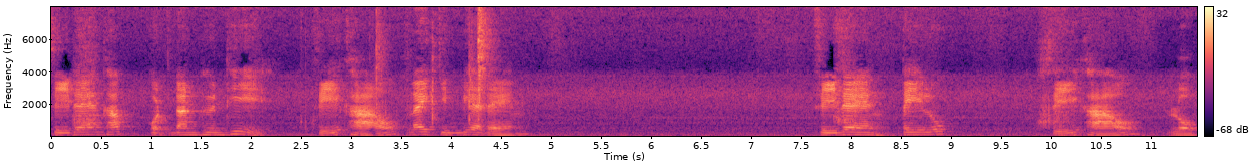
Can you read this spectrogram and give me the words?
สีแดงครับ กดดันพื้นที่ สีขาวไล่กินเบี้ยแดง สีแดงตีลุก สีขาวหลบ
